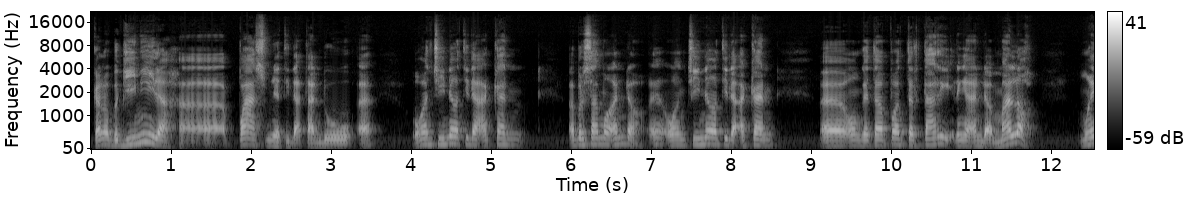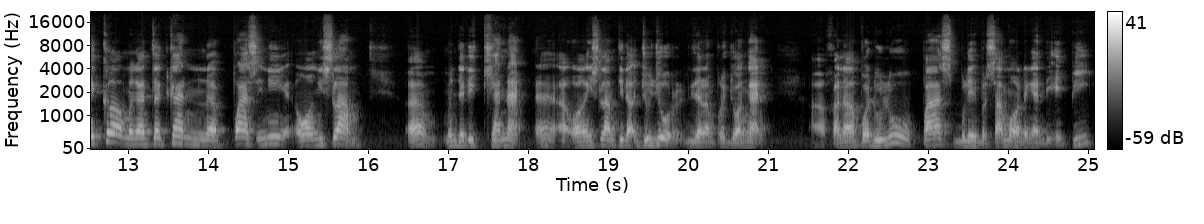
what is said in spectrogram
Kalau beginilah ha, PAS punya tidak tanduk, ha? orang Cina tidak akan uh, bersama anda. Ha? Orang Cina tidak akan, uh, orang kata apa, tertarik dengan anda. Malah, mereka mengatakan uh, PAS ini orang Islam. Uh, menjadi kianat. Uh, orang Islam tidak jujur di dalam perjuangan. Uh, kerana apa dulu PAS boleh bersama dengan DAP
